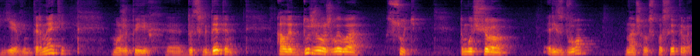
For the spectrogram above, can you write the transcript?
є в інтернеті, можете їх е, дослідити. Але дуже важлива суть, тому що Різдво нашого Спасителя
